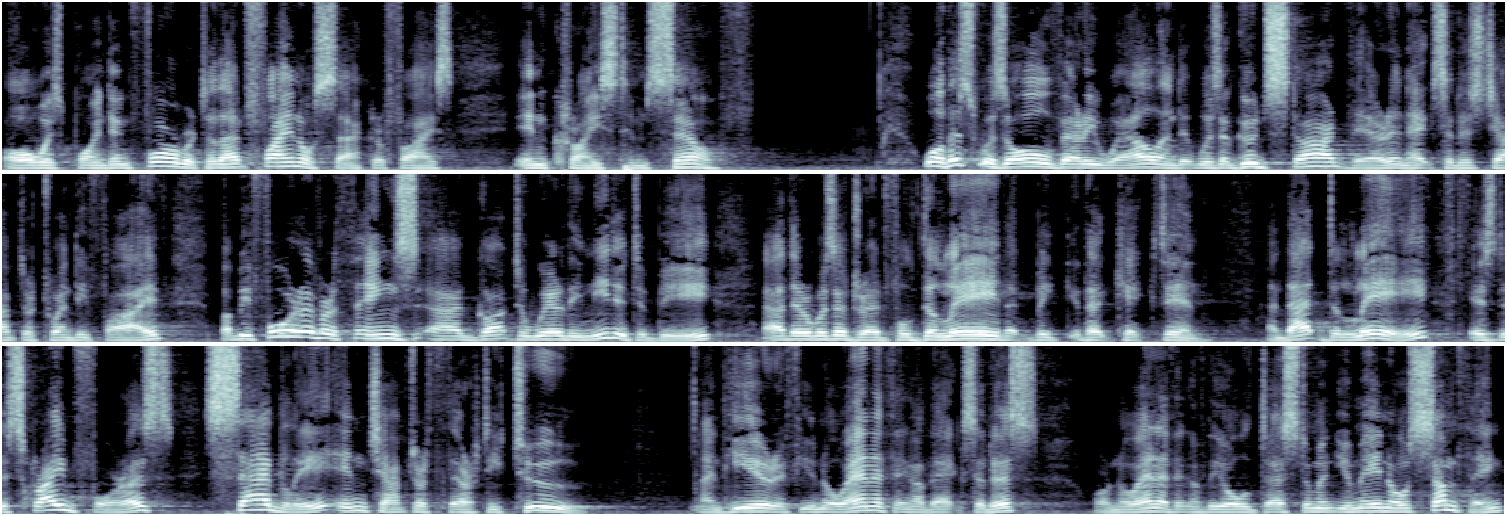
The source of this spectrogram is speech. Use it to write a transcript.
always pointing forward to that final sacrifice in Christ Himself. Well, this was all very well, and it was a good start there in Exodus chapter 25. But before ever things uh, got to where they needed to be, uh, there was a dreadful delay that, be- that kicked in. And that delay is described for us, sadly, in chapter 32. And here, if you know anything of Exodus or know anything of the Old Testament, you may know something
